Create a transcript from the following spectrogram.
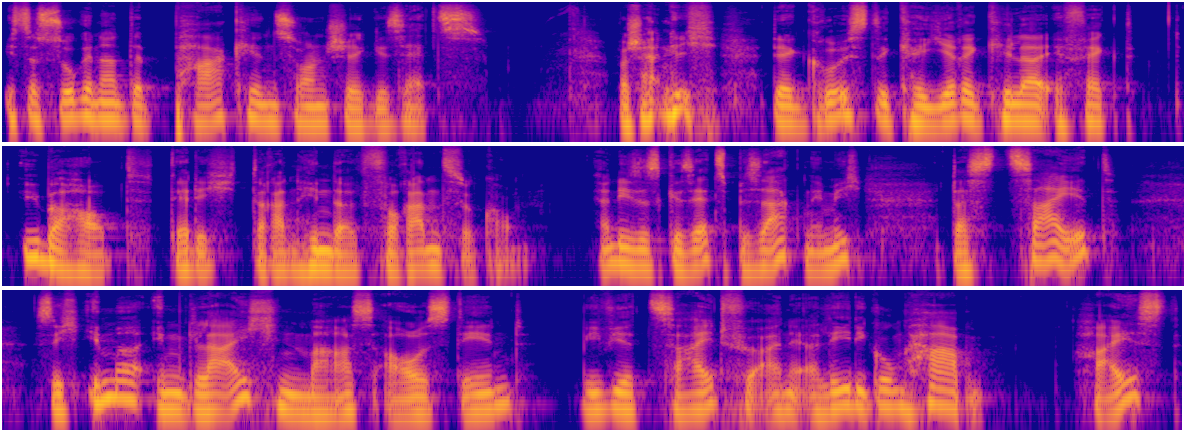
ist das sogenannte Parkinson'sche Gesetz. Wahrscheinlich der größte Karrierekiller-Effekt überhaupt, der dich daran hindert, voranzukommen. Ja, dieses Gesetz besagt nämlich, dass Zeit sich immer im gleichen Maß ausdehnt, wie wir Zeit für eine Erledigung haben. Heißt,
